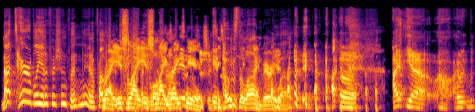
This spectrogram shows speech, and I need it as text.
not terribly inefficient, but you know probably Right, it's like it's like run. right there. It toes the line very well. uh, I yeah, oh, I would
